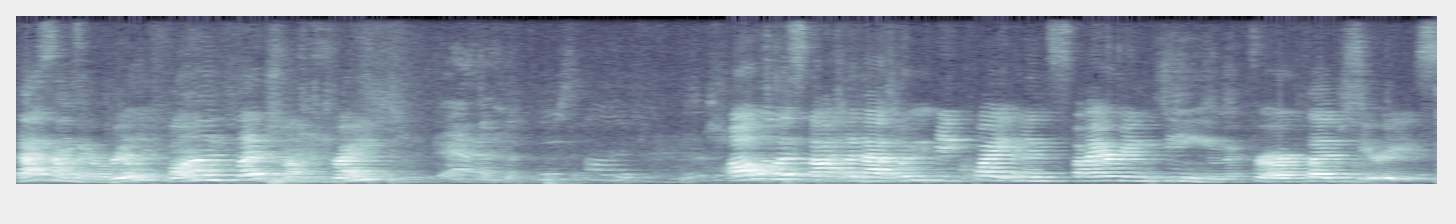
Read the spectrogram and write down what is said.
That sounds like a really fun pledge month, right? All of us thought that that wouldn't be quite an inspiring theme for our pledge series.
